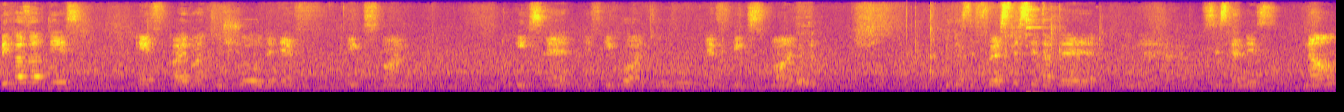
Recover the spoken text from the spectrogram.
because of this if I want to show the f x1 to xn is equal to f x1 because the first state of the uh, system is now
